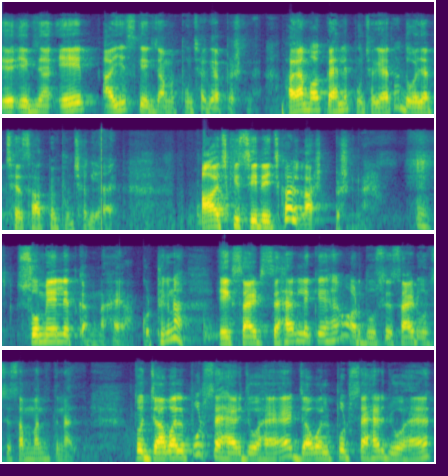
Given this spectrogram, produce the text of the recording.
एग्ज़ाम ए आई के एग्ज़ाम में पूछा गया प्रश्न है। हालाँकि बहुत पहले पूछा गया था, दो हज़ार में पूछा गया है। आज की सीरीज़ का लास्ट प्रश्न है। सुमेलित करना है आपको, ठीक ना? एक साइड शहर लेके हैं और दूसरे साइड उनसे संबंधित ना। तो जबलपुर शहर जो है, जबलपुर शहर जो है,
